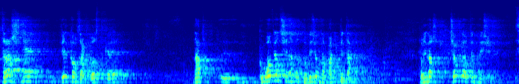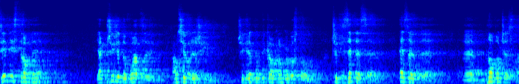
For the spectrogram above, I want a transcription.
strasznie wielką zagwozdkę nad, y, łowiąc się nad odpowiedzią na Pani pytanie. Ponieważ ciągle o tym myślę. Z jednej strony, jak przyjdzie do władzy Ancien Regime, czyli Republika Okrągłego Stołu, czyli ZSL, SLD, e, Nowoczesna,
